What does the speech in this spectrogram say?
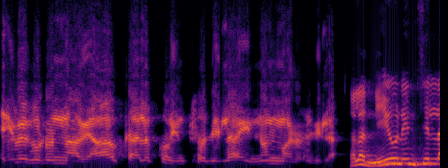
ದೇವೇಗೌಡರು ನಾವ್ ಯಾವ ಕಾಲಕ್ಕೂ ನಿಲ್ಸೋದಿಲ್ಲ ಇನ್ನೊಂದ್ ಮಾಡೋದಿಲ್ಲ. ಅಲ್ಲ ನೀವು ನಿನ್ಸಿಲ್ಲ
